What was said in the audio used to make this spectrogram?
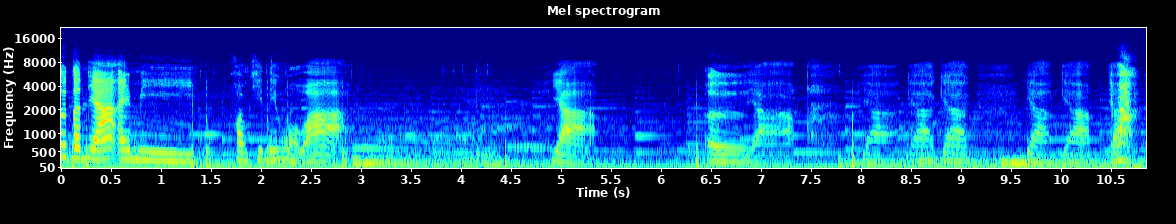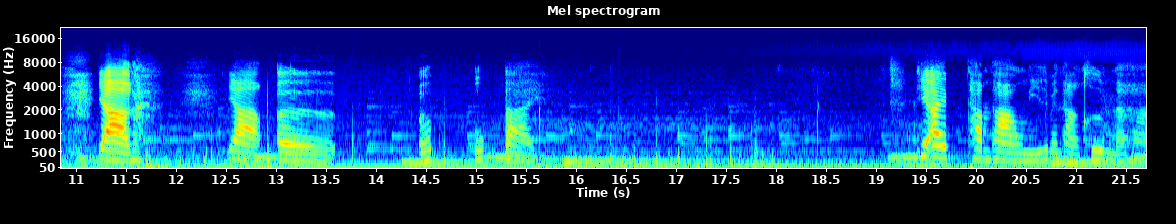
คือตอนนี้ไอมีความคิดในหัวว่า อยาก เอออยาก อยากอยากอยากอยากอยากอยากอยากอยากเอออ๊บอุ๊บตาย ที่ไอทำทางตรงนี้จะเป็นทางขึ้นนะฮะ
